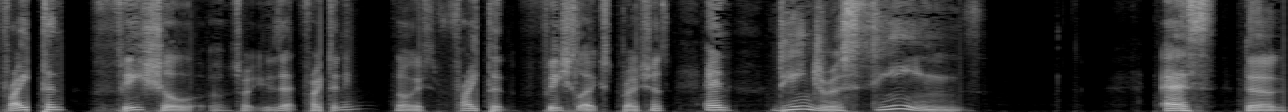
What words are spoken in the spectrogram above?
frightened facial, uh, sorry, is that frightening? No, it's frightened facial expressions and dangerous scenes as the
